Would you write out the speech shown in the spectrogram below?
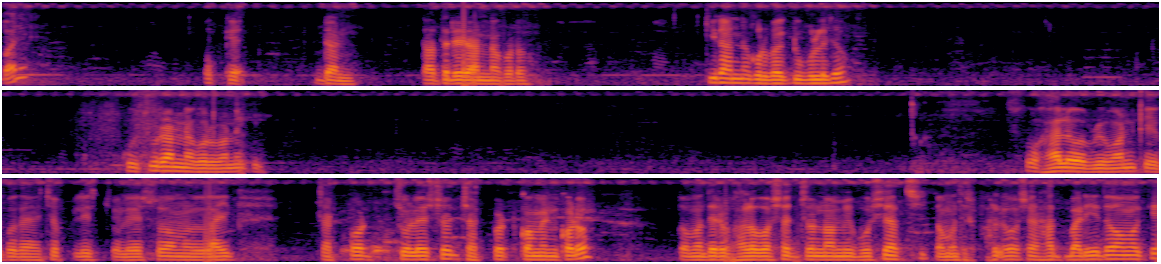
বাই? ওকে ডান তাড়াতাড়ি রান্না করো। কি রান্না করব একটু বলে যাও? কচু রান্না করব নাকি? সো হ্যালো এভরিওয়ান কে কোথায় আছো? প্লিজ চলে এসো আমার লাইভ ঝটপট চলে এসো, ঝটপট কমেন্ট করো। তোমাদের ভালোবাসার জন্য আমি বসে আছি, তোমাদের ভালোবাসার হাত বাড়িয়ে দাও আমাকে।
